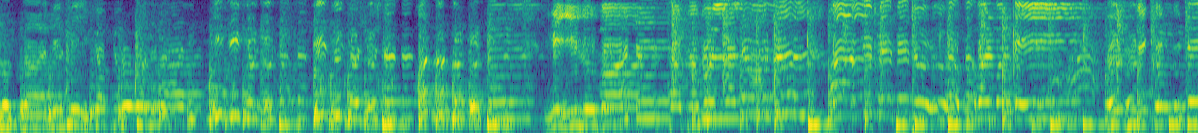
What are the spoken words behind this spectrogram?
రుద్దాలి మీ కప్పు వదలాలి ఇది కొట్టి సత తీసుకోండి సత అందుకోండి సర మీరు వాడు సబ్బులలోన ఆది బెస్ట్ సప్పండి ఒంటికుంటే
